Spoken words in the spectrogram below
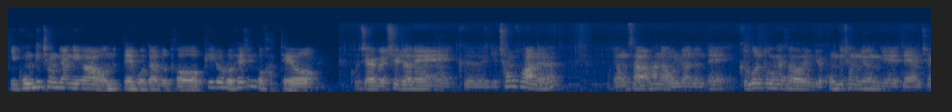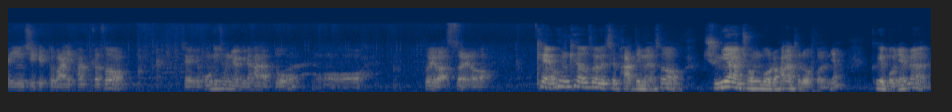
이 공기청정기가 어느 때보다도 더 필요로 해진 것 같아요. 제가 며칠 전에 그 청소하는 영상을 하나 올렸는데 그걸 통해서 이제 공기청정기에 대한 제 인식이 또 많이 바뀌어서 제가 이제 공기청정기를 하나 또 어, 구해왔어요. 케어, 홈케어 서비스를 받으면서 중요한 정보를 하나 들었거든요. 그게 뭐냐면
